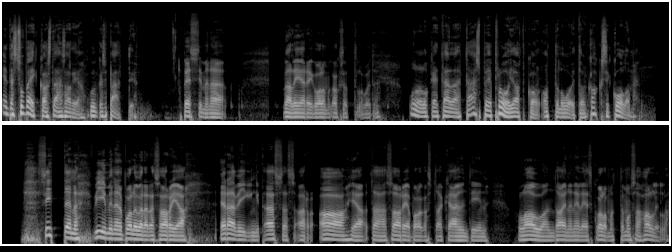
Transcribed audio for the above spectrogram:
Entäs sun veikkaus tähän sarjaan, kuinka se päättyy? Pessi menee välieri 3-2 otteluvoitoon. Mulla lukee tällä, että SP Pro jatkoon otteluvoitoon 2-3. Sitten viimeinen puolivälierä-sarja, Eräviikingit SSRA, ja tähän sarja polkastaa käyntiin lauantaina 4.3. Mosa Hallilla.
